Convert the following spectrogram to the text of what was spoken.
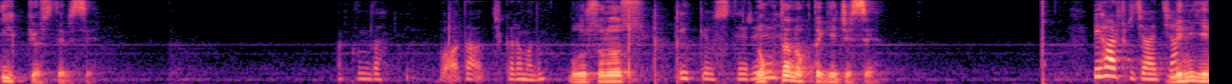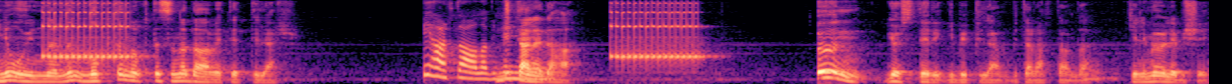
ilk gösterisi. Aklımda. Bu Daha çıkaramadım. Bulursunuz. İlk gösteri. Nokta nokta gecesi. Bir harf rica edeceğim. Beni yeni oyunlarının nokta noktasına davet ettiler. Bir harf daha alabilir miyim? Bir tane daha. Ön gösteri gibi filan bir taraftan da. Kelime öyle bir şey.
